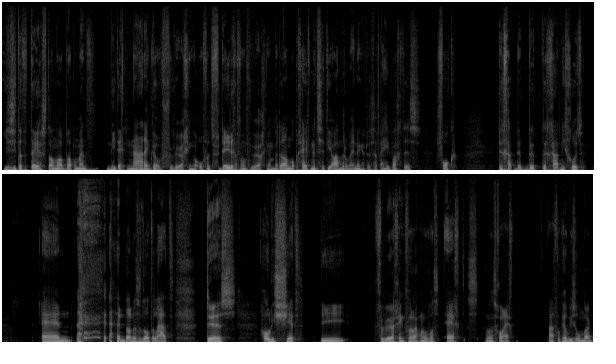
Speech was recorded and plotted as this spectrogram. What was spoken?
je ziet dat de tegenstander op dat moment niet echt nadenkt over verwergingen of het verdedigen van verwergingen. Maar dan op een gegeven moment zit die arm eromheen en denk je hé, hey, wacht eens, fok, dit gaat, dit, gaat niet goed. En, en dan is het al te laat. Dus, holy shit, die verwerging van Rachmanov was echt, was gewoon echt, nou, vond ik heel bijzonder.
